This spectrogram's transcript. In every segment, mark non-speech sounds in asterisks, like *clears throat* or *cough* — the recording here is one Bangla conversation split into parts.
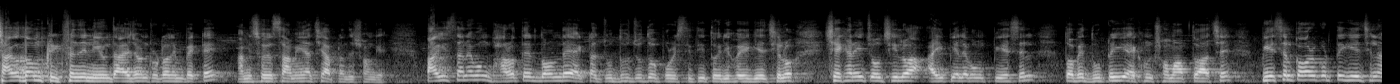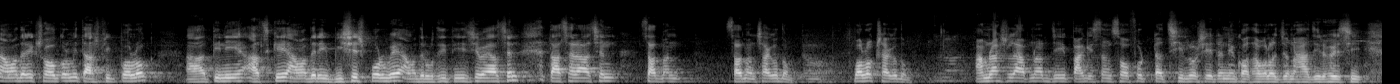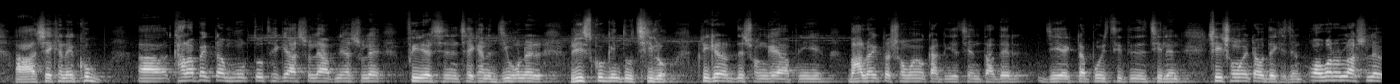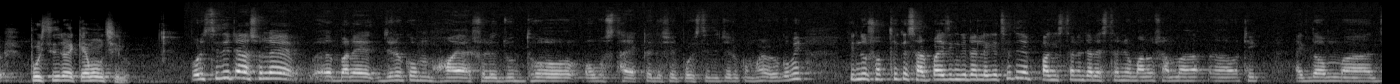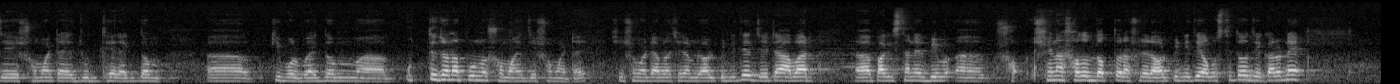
স্বাগতম ক্রিকফ্রেন্সের নিয়মিত আয়োজন টোটাল ইম্প্যাক্টে আমি সৈয়দ সামি আছি আপনাদের সঙ্গে। পাকিস্তান এবং ভারতের দ্বন্দ্বে একটা যুদ্ধ যুদ্ধ পরিস্থিতি তৈরি হয়ে গিয়েছিল। সেখানেই চলছিল আইপিএল এবং পিএসএল। তবে দুটোই এখন সমাপ্ত আছে। পিএসএল কভার করতে গিয়েছিলেন আমাদের এক সহকর্মী তাশফিক পলক। তিনি আজকে আমাদের এই বিশেষ পর্বে আমাদের অতিথি হিসেবে আছেন। তাছাড়া আছেন সাদমান সাদমান স্বাগতম। পলক স্বাগতম। আমরা আসলে আপনার যে পাকিস্তান সফরটা ছিল সেটা নিয়ে কথা বলার জন্য হাজির হয়েছি। সেখানে খুব খারাপ একটা মুহূর্ত থেকে আসলে আপনি আসলে ফিরে এসেছেন। সেখানে জীবনের রিস্কও কিন্তু ছিল। ক্রিকেটারদের সঙ্গে আপনি ভালো একটা সময়ও কাটিয়েছেন। তাদের যে একটা পরিস্থিতিতে ছিলেন, সেই সময়টাও দেখেছেন। ওভারঅল আসলে পরিস্থিতিটা কেমন ছিল? পরিস্থিতিটা আসলে মানে যেরকম হয় আসলে, যুদ্ধ অবস্থায় একটা দেশের পরিস্থিতি যেরকম হয় ওরকমই। কিন্তু সব থেকে সারপ্রাইজিং যেটা লেগেছে যে পাকিস্তানের যারা স্থানীয় মানুষ আমরা ঠিক একদম যে সময়টায় যুদ্ধের একদম কি বলব একদম উত্তেজনাপূর্ণ সময় যে সময়টায় সেই সময়টা আমরা ছিলাম রাওয়ালপিন্ডিতে যেটা আবার পাকিস্তানের বিম- সেনা সদর দপ্তর আসলে রাওয়ালপিন্ডিতে অবস্থিত যে কারণে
